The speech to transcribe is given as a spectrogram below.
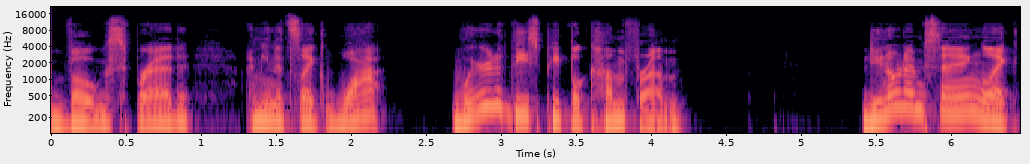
Vogue spread, I mean, it's like, what? Where did these people come from? Do you know what I'm saying? Like,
